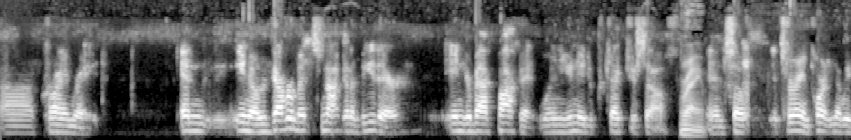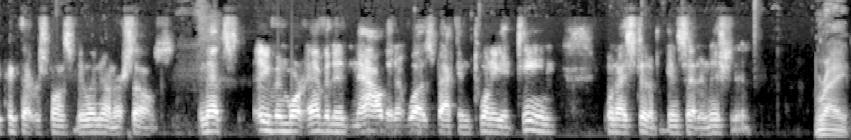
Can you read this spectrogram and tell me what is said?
uh, crime rate. And you know, the government's not going to be there in your back pocket when you need to protect yourself. right. And so it's very important that we take that responsibility on ourselves. And that's even more evident now than it was back in 2018 when I stood up against that initiative. Right.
